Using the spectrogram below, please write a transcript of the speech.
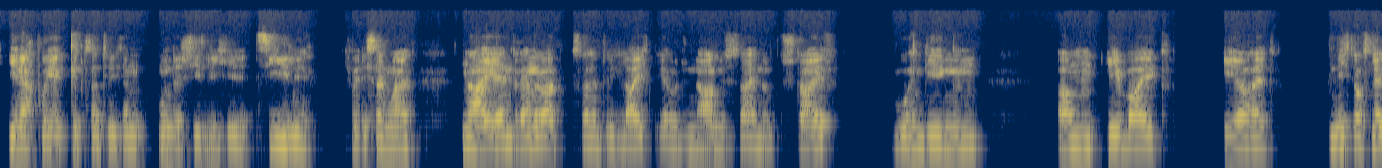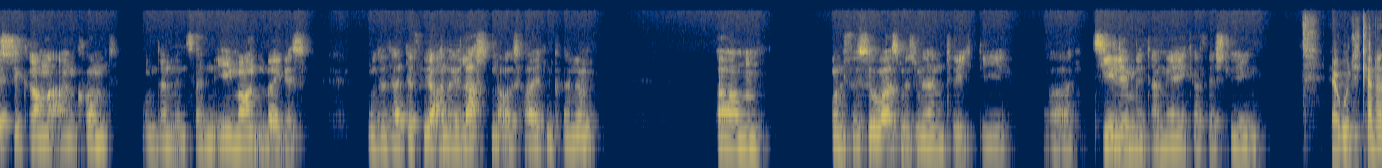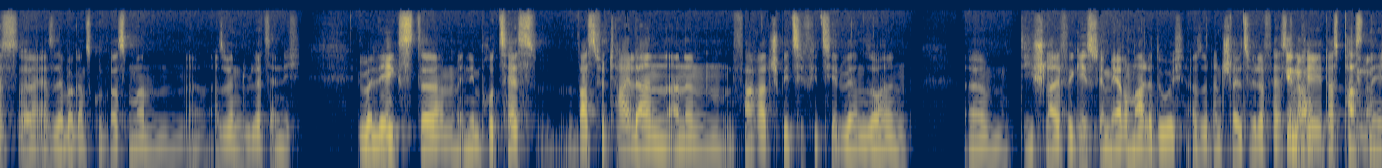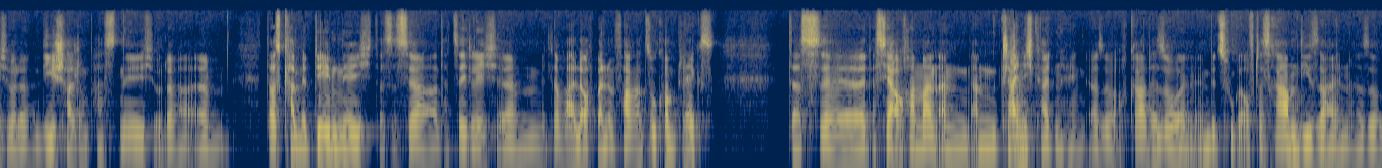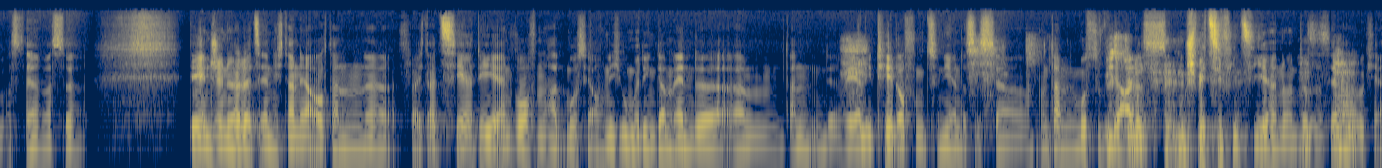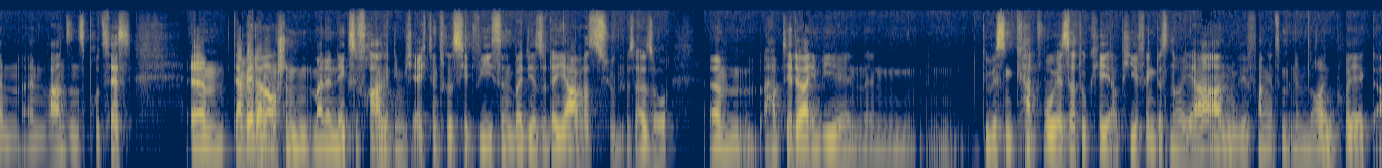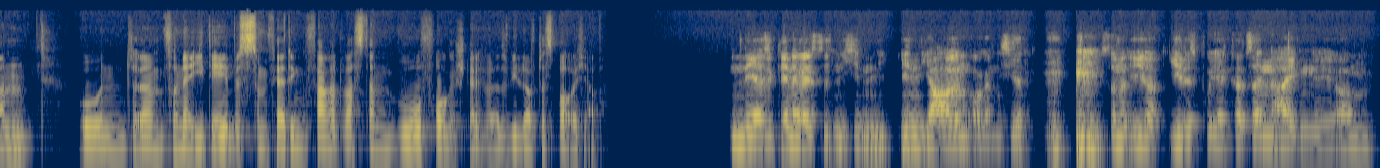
je nach Projekt gibt es natürlich dann unterschiedliche Ziele. Ich, ich sage mal, ein High-End-Rennrad soll natürlich leicht aerodynamisch sein und steif, wohingegen ein ähm, E-Bike eher halt nicht aufs letzte Gramm ankommt und dann, wenn es halt ein E-Mountainbike ist, muss es halt dafür andere Lasten aushalten können. Ähm, und für sowas müssen wir natürlich die äh, Ziele mit Amerika festlegen. Ja gut, ich kenne das äh, ja selber ganz gut, was man, äh, also wenn du letztendlich überlegst ähm, in dem Prozess, was für Teile an, an ein Fahrrad spezifiziert werden sollen, ähm, die Schleife gehst du ja mehrere Male durch. Also dann stellst du wieder fest, genau. okay, das passt genau. nicht oder die Schaltung passt nicht oder ähm, das kann mit dem nicht. Das ist ja tatsächlich ähm, mittlerweile auch bei einem Fahrrad so komplex, dass äh, das ja auch an, an, an Kleinigkeiten hängt. Also auch gerade so in Bezug auf das Rahmendesign, also was der, was der der Ingenieur letztendlich dann ja auch dann äh, vielleicht als CAD entworfen hat, muss ja auch nicht unbedingt am Ende ähm, dann in der Realität auch funktionieren. Das ist ja, und dann musst du wieder alles umspezifizieren und das ist ja wirklich ein, ein Wahnsinnsprozess. Ähm, da wäre dann auch schon meine nächste Frage, die mich echt interessiert. Wie ist denn bei dir so der Jahreszyklus? Also ähm, habt ihr da irgendwie einen, einen gewissen Cut, wo ihr sagt, okay, ab hier fängt das neue Jahr an, wir fangen jetzt mit einem neuen Projekt an und ähm, von der Idee bis zum fertigen Fahrrad, was dann wo vorgestellt wird. Also wie läuft das bei euch ab? Nee, also generell ist das nicht in, in Jahren organisiert, sondern eher jedes Projekt hat seine eigene, ähm,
